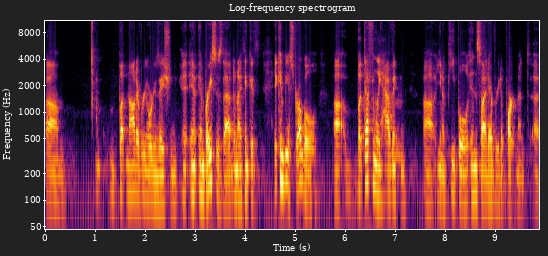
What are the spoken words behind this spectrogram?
Um, but not every organization embraces that, and I think it it can be a struggle. Uh, but definitely having uh, you know people inside every department uh,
